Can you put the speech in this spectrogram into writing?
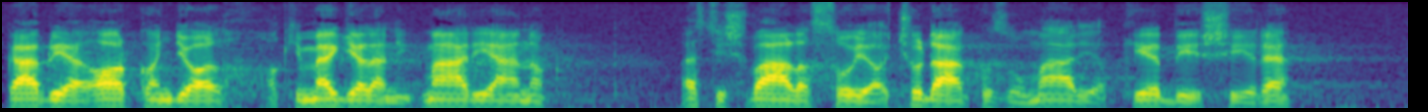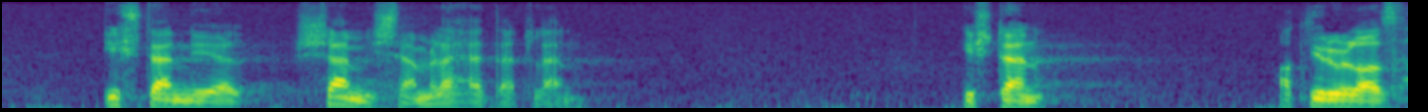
Gábriel arkangyal, aki megjelenik Máriának, ezt is válaszolja a csodálkozó Mária kérdésére, Istennél semmi sem lehetetlen. Isten, akiről az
